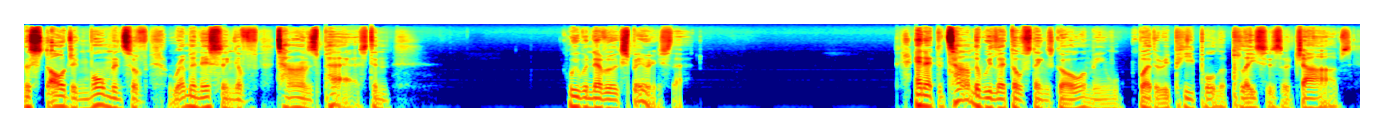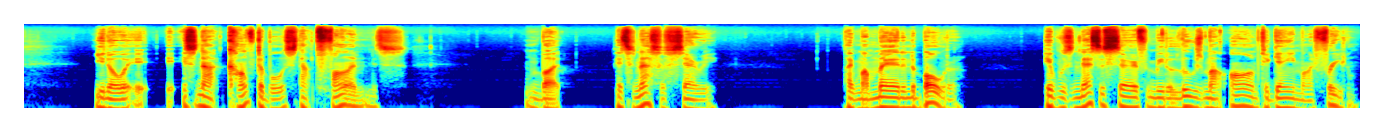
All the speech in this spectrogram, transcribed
nostalgic moments of reminiscing of times past. And we would never experience that. And at the time that we let those things go, I mean, whether it be people or places or jobs, you know, it, it's not comfortable, it's not fun, it's but it's necessary. Like my man in the boulder, it was necessary for me to lose my arm to gain my freedom.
